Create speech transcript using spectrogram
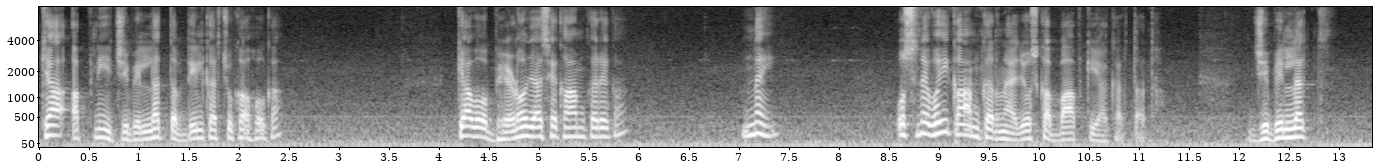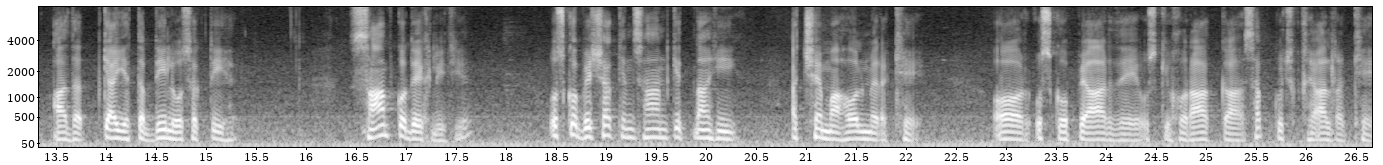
کیا اپنی جبلت تبدیل کر چکا ہوگا؟ کیا وہ بھیڑوں جیسے کام کرے گا؟ نہیں۔ اس نے وہی کام کرنا ہے جو اس کا باپ کیا کرتا تھا۔ جبلت، عادت، کیا یہ تبدیل ہو سکتی ہے؟ سانپ کو دیکھ لیجیے۔ اس کو بے شک انسان کتنا ہی اچھے ماحول میں رکھے اور اس کو پیار دے، اس کی خوراک کا سب کچھ خیال رکھے،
